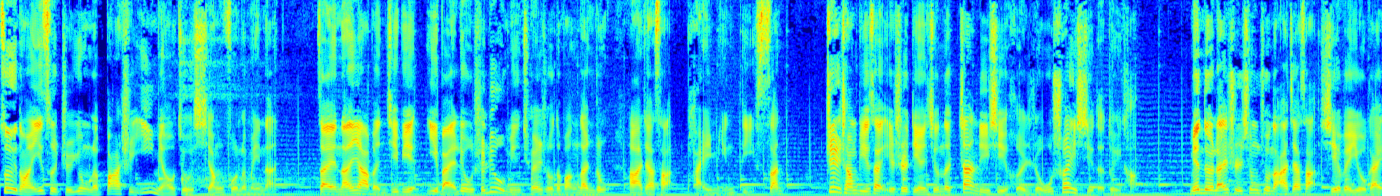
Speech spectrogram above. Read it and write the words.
最短一次只用了八十一秒就降服了梅南。在南亚本级别一百六十六名拳手的榜单中，阿加萨排名第三。这场比赛也是典型的站立系和柔摔系的对抗。面对来势汹汹的阿加萨，谢维又该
